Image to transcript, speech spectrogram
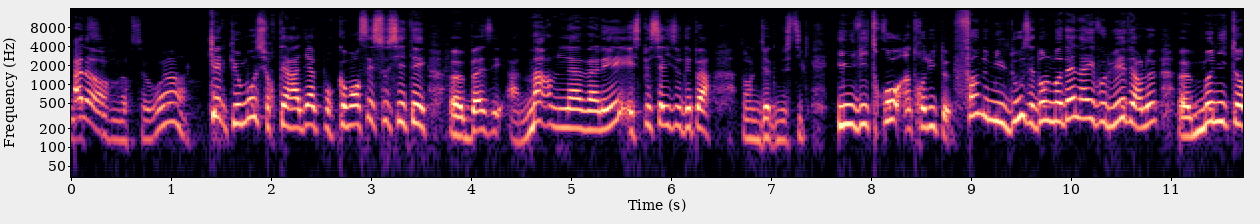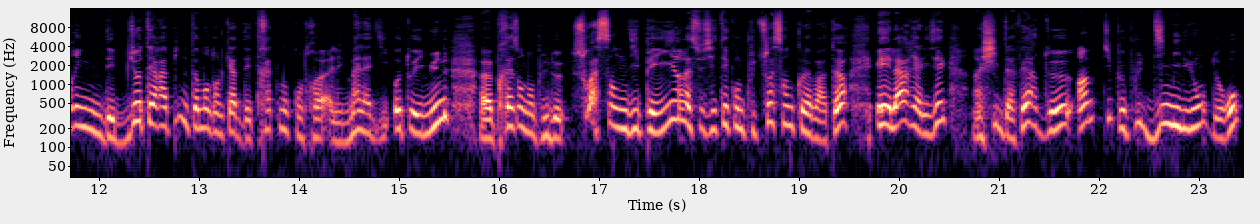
Merci Alors, de me recevoir. Quelques mots sur Terradiac pour commencer. Société euh, basée à Marne-la-Vallée et spécialisée au départ dans le diagnostic in vitro, introduite fin 2012 et dont le modèle a évolué vers le euh, monitoring des biothérapies, notamment dans le cadre des traitements contre les maladies auto-immunes. Euh, présent dans plus de 70 pays, hein. la société compte plus de 60 collaborateurs et elle a réalisé un chiffre d'affaires de un petit peu plus de 10 millions d'euros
